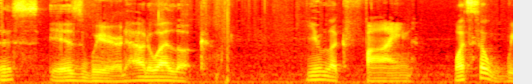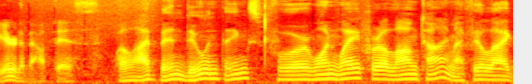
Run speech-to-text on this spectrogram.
This is weird. How do I look? You look fine. What's so weird about this? Well, I've been doing things for one way for a long time. I feel like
